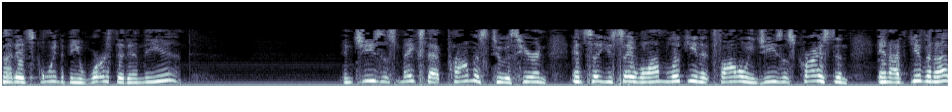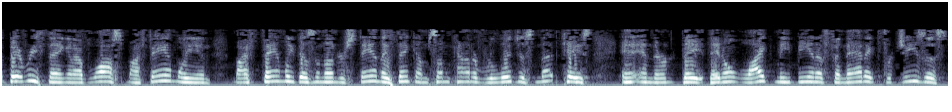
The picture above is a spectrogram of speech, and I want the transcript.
but it's going to be worth it in the end. And Jesus makes that promise to us here. And, and so you say, well, I'm looking at following Jesus Christ and, and I've given up everything and I've lost my family and my family doesn't understand. They think I'm some kind of religious nutcase and, and they they, don't like me being a fanatic for Jesus.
